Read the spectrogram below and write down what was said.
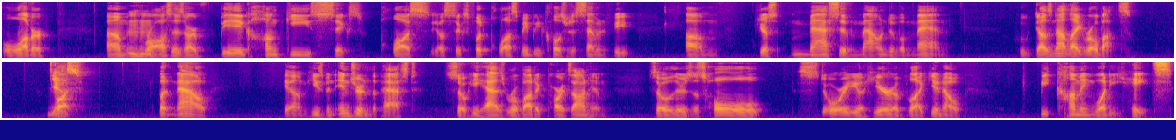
lover. Um, Mhm. Ross is our big hunky six plus, you know, six foot plus, maybe closer to seven feet. Um, just massive mound of a man who does not like robots. yes, But now, um, he's been injured in the past, so he has robotic parts on him. So there's this whole story here of like you know becoming what he hates,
